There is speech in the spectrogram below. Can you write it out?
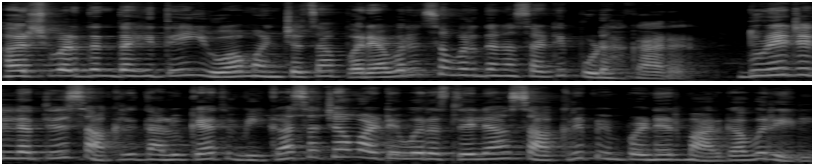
हर्षवर्धन दहिते युवा मंचचा पर्यावरण संवर्धनासाठी पुढाकार. धुळे जिल्ह्यातील साक्री तालुक्यात विकासाच्या वाटेवर असलेल्या साक्री पिंपळनेर मार्गावरील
